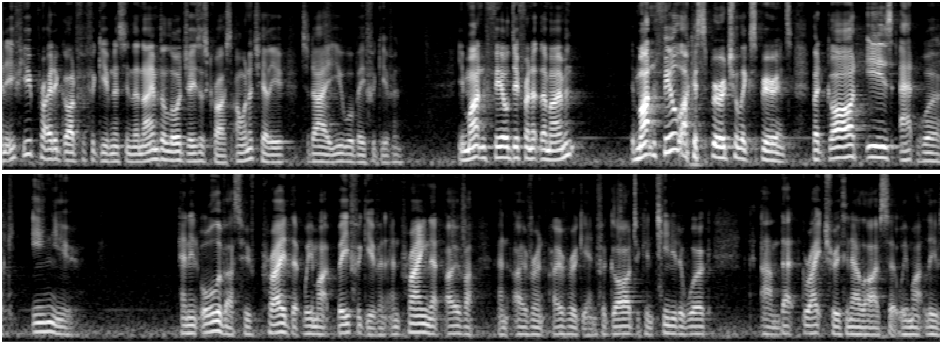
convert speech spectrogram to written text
And if you pray to God for forgiveness in the name of the Lord Jesus Christ, I want to tell you today you will be forgiven. You mightn't feel different at the moment. It mightn't feel like a spiritual experience, but God is at work in you and in all of us who've prayed that we might be forgiven and praying that over and over and over again for God to continue to work um, that great truth in our lives so that we might live,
